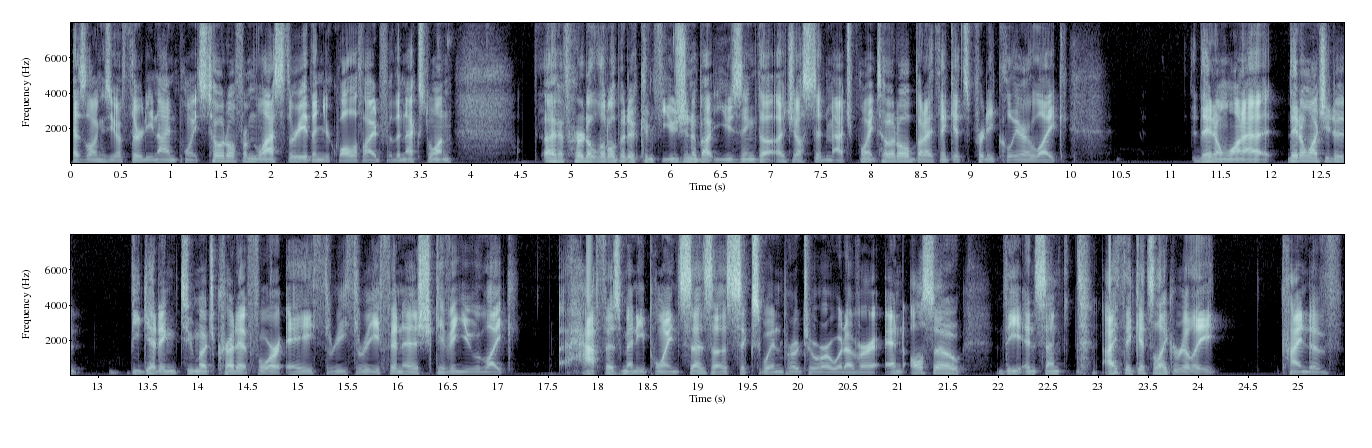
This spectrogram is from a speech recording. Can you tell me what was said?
As long as you have 39 points total from the last three, then you're qualified for the next one. I've heard a little bit of confusion about using the adjusted match point total, but I think it's pretty clear. Like they don't want to, they don't want you to be getting too much credit for a three-three finish, giving you like half as many points as a six-win pro tour or whatever. And also the incent, I think it's like really kind of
